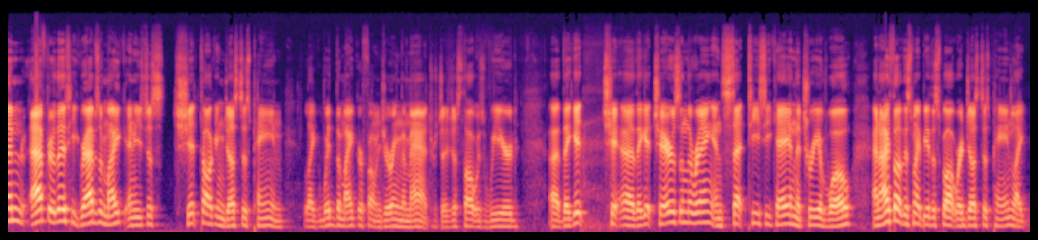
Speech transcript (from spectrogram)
then after this, he grabs a mic and he's just shit talking Justice Pain like with the microphone during the match, which I just thought was weird. Uh, they get cha- uh, they get chairs in the ring and set TCK in the Tree of Woe, and I thought this might be the spot where Justice Pain like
